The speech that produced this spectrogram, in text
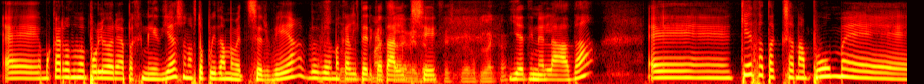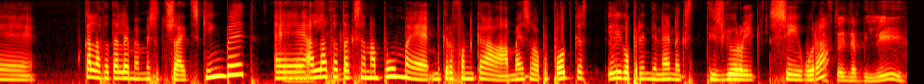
Ε, μακάρι να δούμε πολύ ωραία παιχνίδια, σαν αυτό που είδαμε με τη Σερβία. Βέβαια, με Αυτό. καλύτερη Ματσάρα κατάληξη ήταν, θες πλάκα, πλάκα. για την Ελλάδα. Ε, και θα τα ξαναπούμε. Καλά, θα τα λέμε μέσα του site της Kingbet, ε, μόνο αλλά θα σίγουρα. τα ξαναπούμε μικροφωνικά μέσα από podcast λίγο πριν την έναξη της EuroLeague σίγουρα. Αυτό είναι απειλή.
